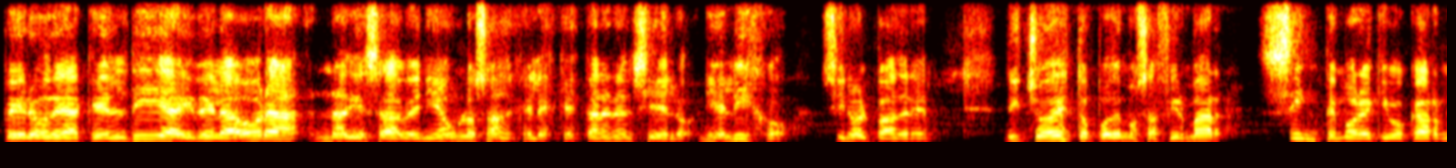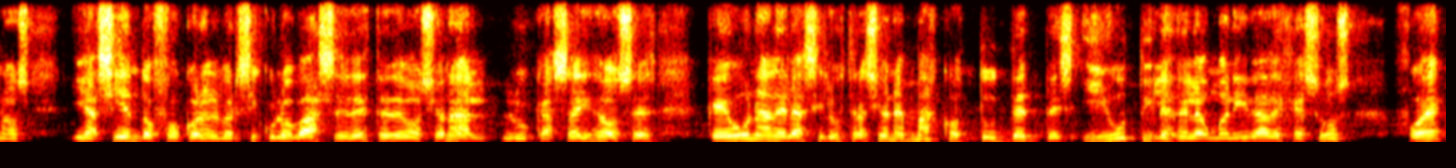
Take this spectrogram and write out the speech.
pero de aquel día y de la hora nadie sabe, ni aun los ángeles que están en el cielo, ni el Hijo, sino el Padre. Dicho esto, podemos afirmar sin temor a equivocarnos y haciendo foco en el versículo base de este devocional, Lucas 6:12, que una de las ilustraciones más contundentes y útiles de la humanidad de Jesús fue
